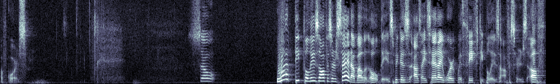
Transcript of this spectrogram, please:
of course. So, what the police officer said about all this? Because, as I said, I work with 50 police officers, of,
